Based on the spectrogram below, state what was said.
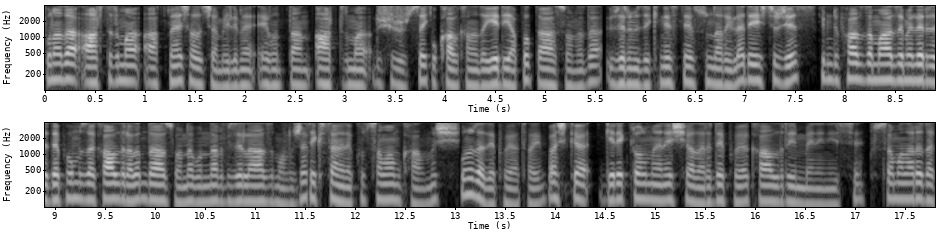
Buna da artırma atmaya çalışacağım. Elime event'tan artırma düşürürsek bu kalkanı da 7 yapıp daha sonra da üzerimizdeki nesne efsunlarıyla değiştireceğiz. Şimdi fazla malzemeleri de depomuza kaldıralım. Daha sonra bunlar bize lazım olacak. 8 tane de kutsamam kalmış. Bunu da depoya atayım. Başka gerekli olmayan eşyaları depoya kaldırayım ben en iyisi. Kutsamaları da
